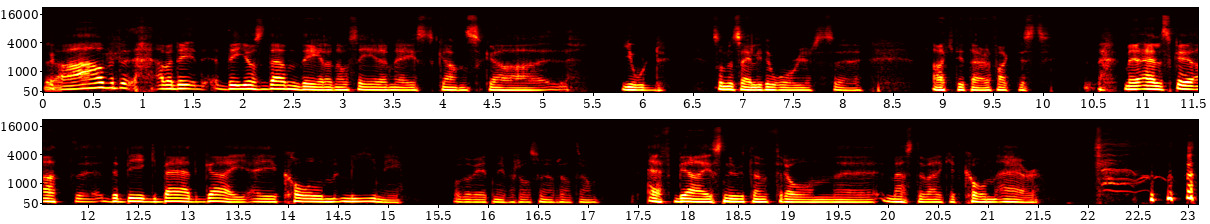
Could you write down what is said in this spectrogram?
ja men, det, ja, men det, det är just den delen av serien är ganska eh, gjord. Som du säger, lite Warriors-aktigt är det faktiskt. Men jag älskar ju att eh, the big bad guy är ju Colm Meaney. Och då vet ni förstås vad jag pratar om. FBI-snuten från eh, mästerverket Con Air.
